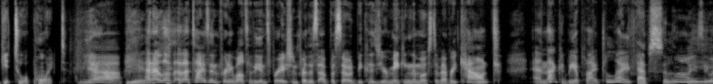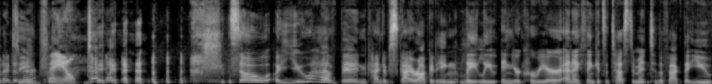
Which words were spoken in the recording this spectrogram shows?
get to a point. Yeah. Yeah. And I love that. That ties in pretty well to the inspiration for this episode because you're making the most of every count. And that could be applied to life. Absolutely. You see what I did See? there? Bam. So uh, you have been kind of skyrocketing lately in your career, and I think it's a testament to the fact that you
